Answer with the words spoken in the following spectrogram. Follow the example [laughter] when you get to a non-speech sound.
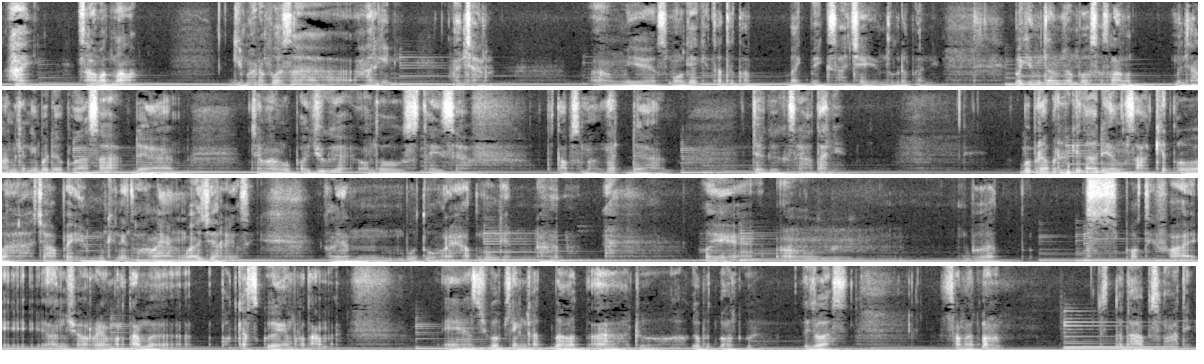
Hai, selamat malam. Gimana puasa hari ini? Lancar? Um, ya, semoga kita tetap baik-baik saja ya untuk depannya. Bagi yang menjalankan puasa, selamat menjalankan ibadah puasa dan jangan lupa juga untuk stay safe, tetap semangat dan jaga kesehatannya. Beberapa dari kita ada yang sakit, lelah, capek, ya mungkin itu hal yang wajar ya sih. Kalian butuh rehat mungkin. [laughs] buat Spotify Anchor yang pertama podcast gue yang pertama. Ya cukup singkat banget. Aduh gabut banget gue. Gak jelas. Selamat malam. Tetap semangat ya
